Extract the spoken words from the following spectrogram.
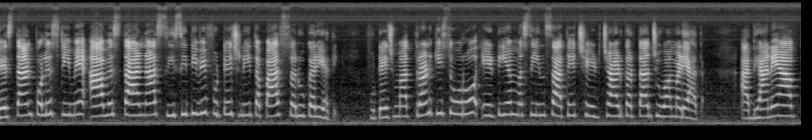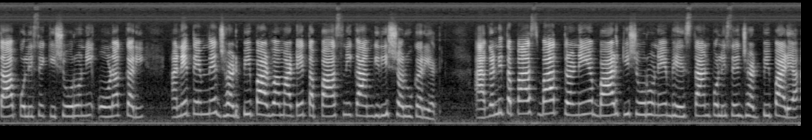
ભેસ્તાન પોલીસ ટીમે આ વિસ્તારના સીસીટીવી ફૂટેજની તપાસ શરૂ કરી હતી. ફૂટેજમાં ત્રણ કિશોરો એટીએમ મશીન સાથે છેડછાડ કરતા જોવા મળ્યા હતા. આ ધ્યાને આવતા પોલીસે કિશોરોની ઓળખ કરી અને તેમને ઝડપી પાડવા માટે તપાસની કામગીરી શરૂ કરી હતી. આગળની તપાસ બાદ ત્રણેય બાળ કિશોરોને ભેસ્તાન પોલીસે ઝડપી પાડ્યા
